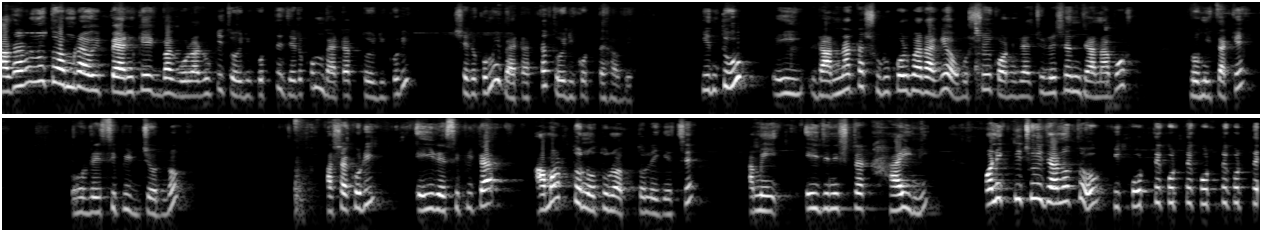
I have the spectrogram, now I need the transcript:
সাধারণত আমরা ওই প্যানকেক বা গোলা রুটি তৈরি করতে যেরকম ব্যাটার তৈরি করি, সেরকমই ব্যাটারটা তৈরি করতে হবে। কিন্তু এই রান্নাটা শুরু করবার আগে অবশ্যই কনগ্র্যাচুলেশন জানাব প্রমিতাকে ওর রেসিপির জন্য। আশা করি এই রেসিপিটা আমার তো নতুনত্ব লেগেছে। আমি এই জিনিসটা খাইনি। অনেক কিছুই জানো তো, কি করতে করতে করতে করতে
